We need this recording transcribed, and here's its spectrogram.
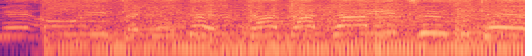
夢追いかけて戦い続け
